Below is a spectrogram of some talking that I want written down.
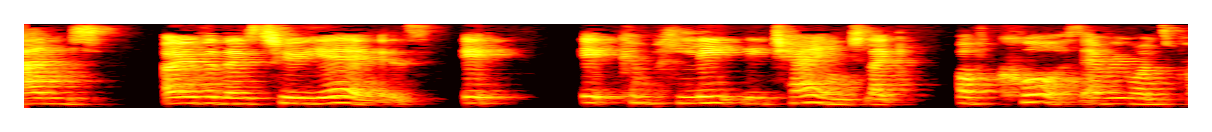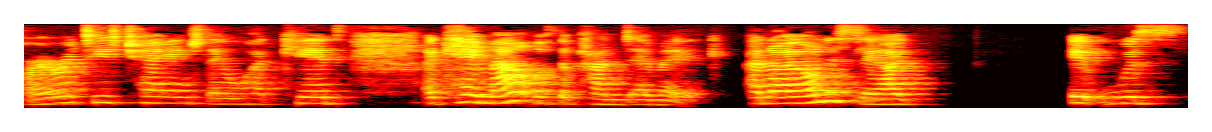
And over those two years it it completely changed. Like of course everyone's priorities changed. They all had kids. I came out of the pandemic and i honestly i it was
